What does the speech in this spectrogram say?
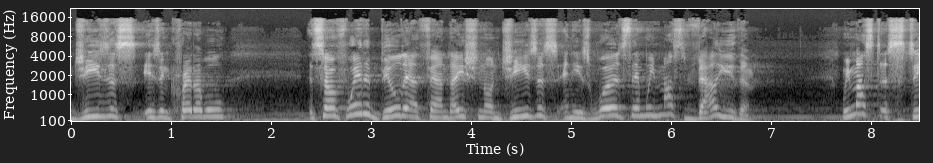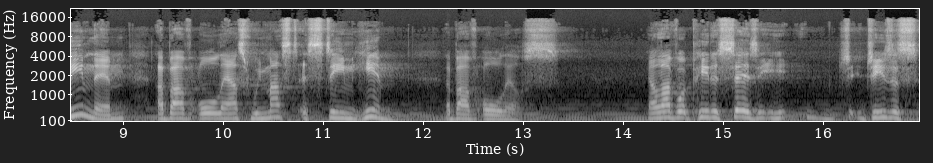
Jesus is incredible. And so, if we're to build our foundation on Jesus and His words, then we must value them. We must esteem them above all else. We must esteem Him above all else. I love what Peter says. He, Jesus,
